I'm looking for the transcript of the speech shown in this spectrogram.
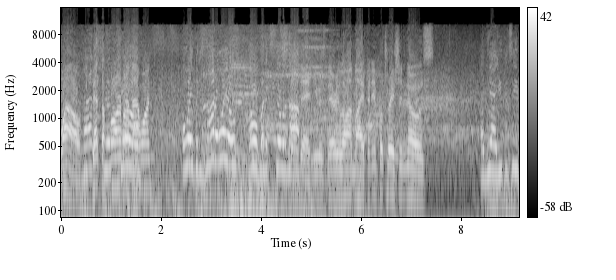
Wow, he That bet the should farm on that one. Oh, wait, but he's not oiled. Oh, but it's still Still enough. did. He was very low on life, and Infiltration knows. And yeah, you can see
